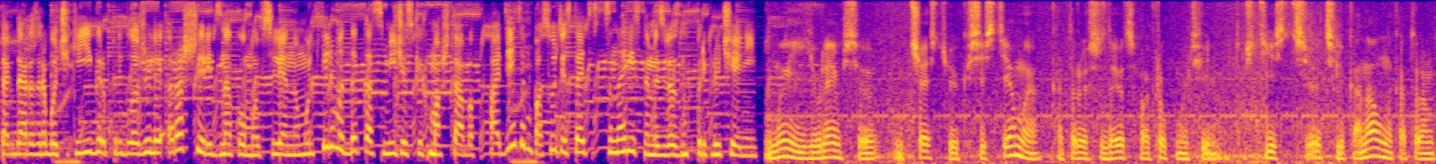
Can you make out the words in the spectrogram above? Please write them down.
Тогда разработчики игр предложили расширить знакомую вселенную мультфильма до космических масштабов, а детям, по сути, стать сценаристами звездных приключений. Мы являемся частью экосистемы, которая создается вокруг мультфильма. То есть есть телеканал, на котором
